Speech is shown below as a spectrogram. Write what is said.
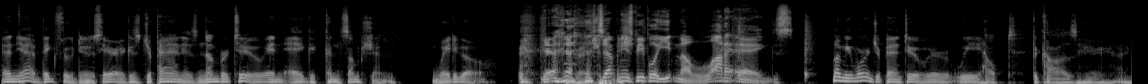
And yeah, big food news here because Japan is number two in egg consumption. Way to go! Yeah, Japanese people are eating a lot of eggs. I mean, we're in Japan too. We're we helped the cause here.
